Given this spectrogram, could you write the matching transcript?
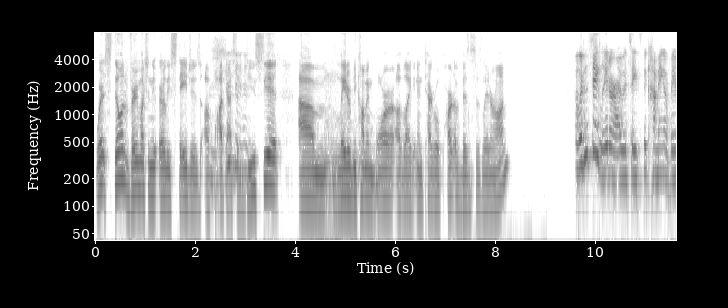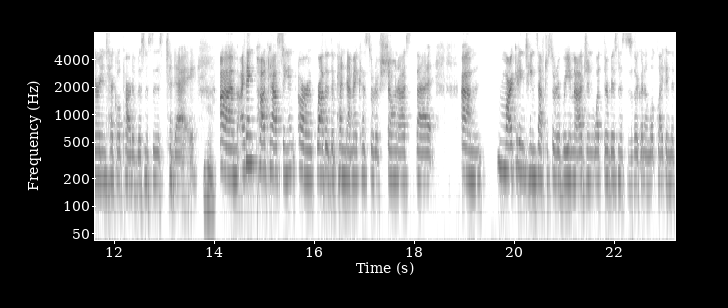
we're still very much in the early stages of podcasting. Do you see it um, later becoming more of like an integral part of businesses later on? I wouldn't say later. I would say it's becoming a very integral part of businesses today. Mm-hmm. Um, I think podcasting, or rather, the pandemic has sort of shown us that um, marketing teams have to sort of reimagine what their businesses are going to look like in the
